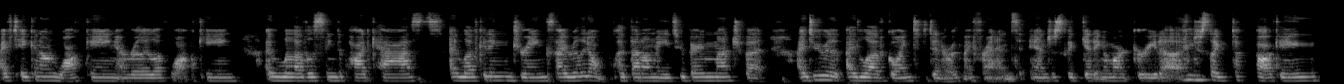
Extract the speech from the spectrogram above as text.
i've taken on walking i really love walking i love listening to podcasts i love getting drinks i really don't put that on my youtube very much but I do. really- I love going to dinner with my friends and just like getting a margarita and just like talking,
